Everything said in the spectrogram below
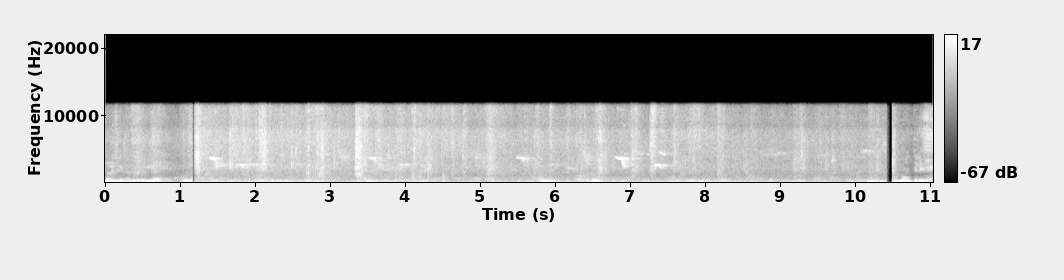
පොලිසිය නතර ගියා. මාතලේ.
